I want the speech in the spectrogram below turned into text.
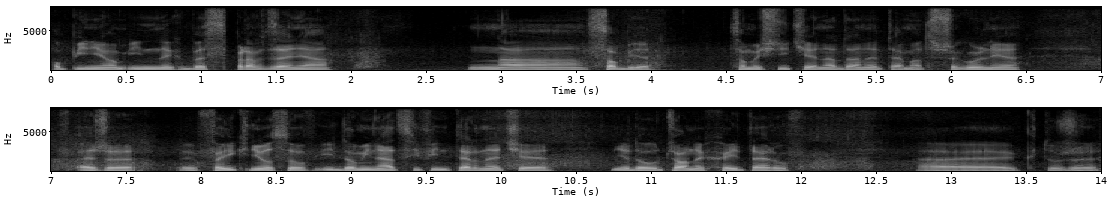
opiniom innych bez sprawdzenia na sobie, co myślicie na dany temat. Szczególnie w erze y, fake newsów i dominacji w internecie niedouczonych hejterów, którzy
